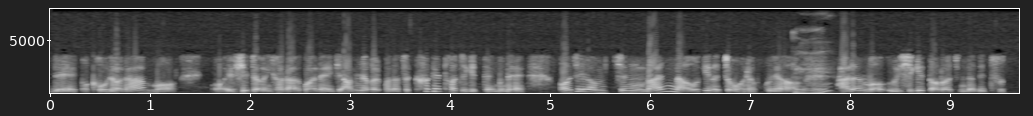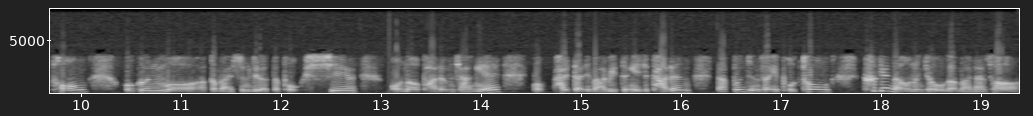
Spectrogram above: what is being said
뇌 고혈압, 뭐 어, 일시적인 혈관에 이제 압력을 받아서 크게 터지기 때문에 어지럼증만 나오기는 좀 어렵고요. 네. 다른 뭐 의식이 떨어진다든지 두통 혹은 뭐 아까 말씀드렸던 복실, 언어 발음 장애, 뭐 팔다리 마비 등의 이제 다른 나쁜 증상이 보통 크게 나오는 경우가 많아서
